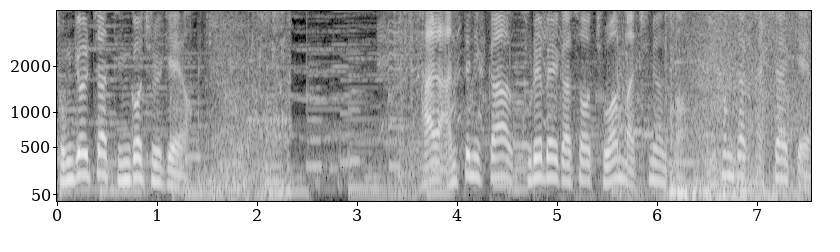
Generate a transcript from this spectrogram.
종결자 든거 줄게요. 잘 안 뜨니까 9레벨 가서 조합 맞추면서 이성작 같이 할게요.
